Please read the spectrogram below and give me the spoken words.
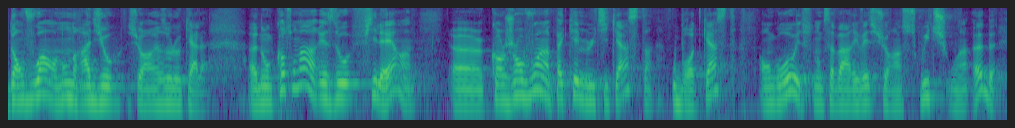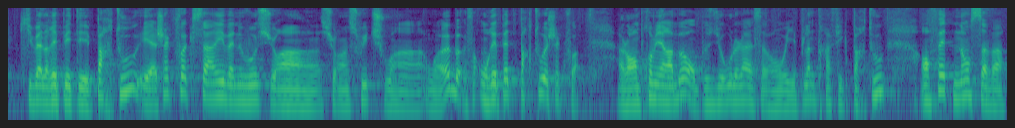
d'envoi en ondes radio sur un réseau local. Euh, donc quand on a un réseau filaire, euh, quand j'envoie un paquet multicast ou broadcast, en gros, donc ça va arriver sur un switch ou un hub qui va le répéter partout et à chaque fois que ça arrive à nouveau sur un, sur un switch ou un, hub, on répète partout à chaque fois. Alors en premier abord, on peut se dire, oulala, ça va envoyer plein de trafic partout. En fait, non, ça va.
